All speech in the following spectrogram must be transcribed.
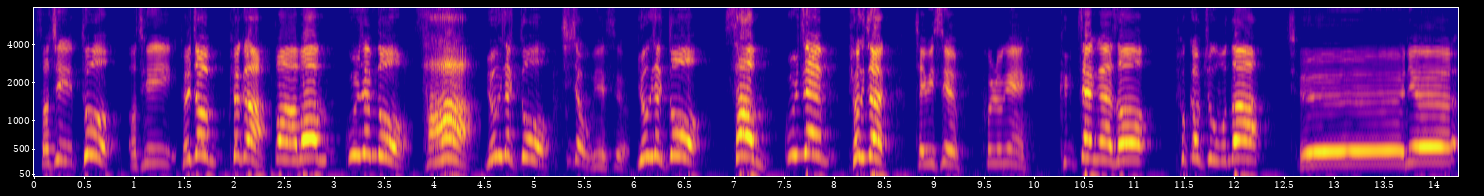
서치 2 어떻게 별점 평가 빠밤 꿀잼도 4 명작도 진짜 고민했어요. 명작도 3 꿀잼 평작. 재밌음. 훌륭해. 극장 가서 표값 주고 본다. 전혀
